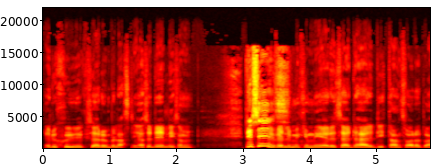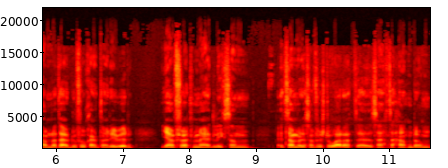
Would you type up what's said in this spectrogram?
Är du sjuk så är du en belastning. Alltså det är liksom, det är precis. väldigt mycket mer så här, det här är ditt ansvar att du har hamnat här. Du får själv ta dig ur. Jämfört med liksom ett samhälle som förstår att eh, så här, ta hand om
